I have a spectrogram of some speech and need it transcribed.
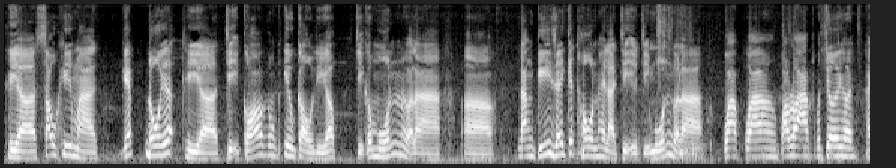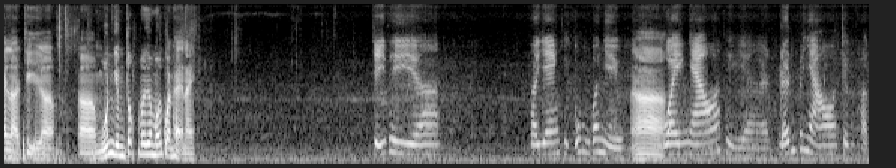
Thì uh, sau khi mà ghép đôi á thì uh, chị có yêu cầu gì không? Chị có muốn gọi là uh, đăng ký giấy kết hôn hay là chị chị muốn gọi là qua qua qua loa qua chơi thôi hay là chị uh, uh, muốn nghiêm túc với cái mối quan hệ này? chị thì uh thời gian thì cũng không có nhiều À, quen nhau á thì à, đến với nhau chân thật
